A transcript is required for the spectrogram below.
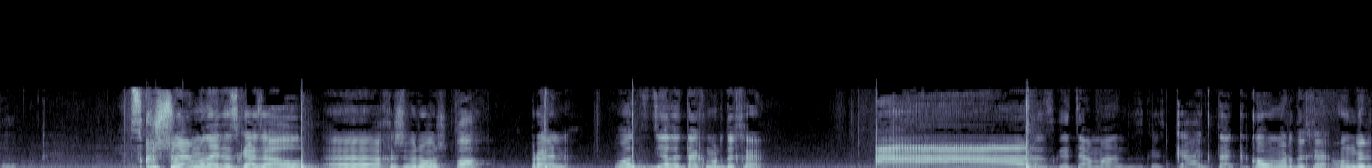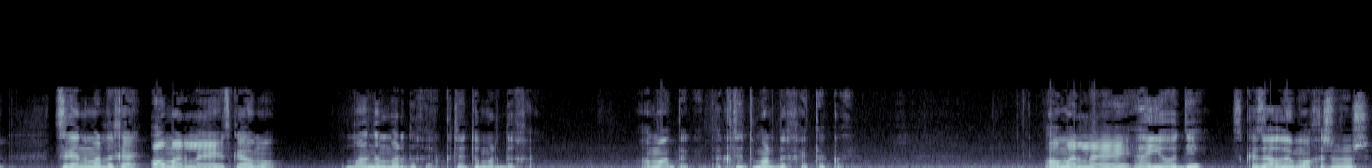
Так. Что ему на это сказал э, Ахашвирош? О, правильно. Вот сделай так, Мордыхай. А, так сказать, Аман, так сказать, как так? Какого Мордыхая? Он говорит, цыган Мордыхай. Омарлей, сказал ему, Мана Мордыхай, кто это Мордыхай? Аман так, а кто это Мордыхай такой? Омарлей, а Иуди? Сказал ему Ахашвирош.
